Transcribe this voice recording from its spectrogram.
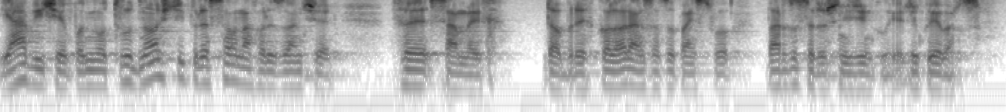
jawi się pomimo trudności, które są na horyzoncie w samych dobrych kolorach, za co Państwu bardzo serdecznie dziękuję. Dziękuję bardzo.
